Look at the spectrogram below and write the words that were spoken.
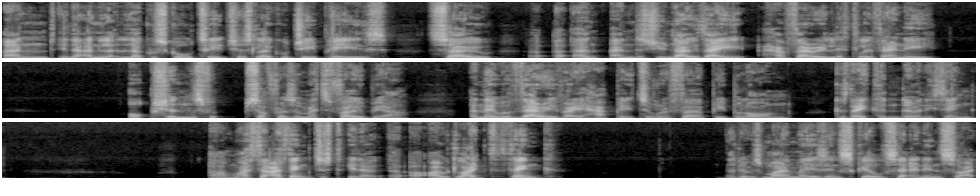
And you know, and local school teachers, local GPs. So, uh, uh, and and as you know, they have very little, if any, options for sufferers of emetophobia and they were very very happy to refer people on because they couldn't do anything. Um, I, th- I think just you know, I would like to think that it was my amazing skill set and insight,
